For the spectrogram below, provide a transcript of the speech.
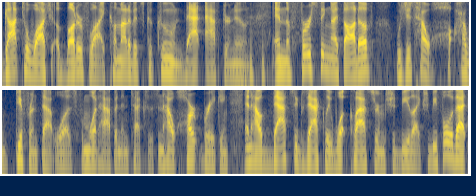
got to watch a butterfly come out of its cocoon that afternoon. and the first thing I thought of was just how how different that was from what happened in Texas and how heartbreaking and how that's exactly what classrooms should be like. Should be full of that.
